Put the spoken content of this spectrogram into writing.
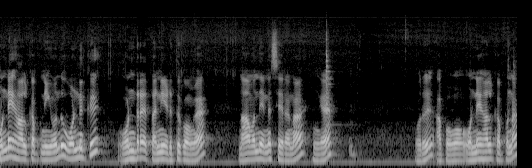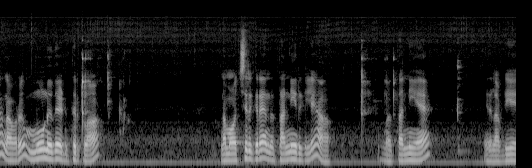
ஒன்றே ஹால் கப் நீங்கள் வந்து ஒன்றுக்கு ஒன்றரை தண்ணி எடுத்துக்கோங்க. நான் வந்து என்ன செய்கிறேன்னா இங்கே ஒரு அப்போ ஒன்றே ஹால் கப்புனா நான் ஒரு மூணு இது எடுத்துருக்கலாம். நம்ம வச்சுருக்கிற இந்த தண்ணி இருக்கு இல்லையா? இந்த தண்ணியை இதில் அப்படியே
